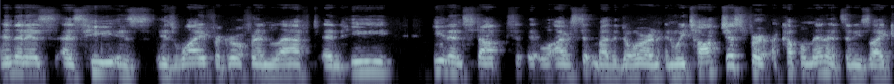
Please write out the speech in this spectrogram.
And then as as he his his wife or girlfriend left, and he he then stopped. Well, I was sitting by the door, and, and we talked just for a couple minutes. And he's like,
